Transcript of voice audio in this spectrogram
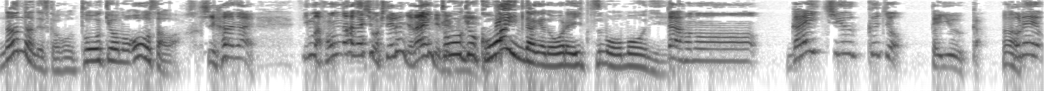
何なんですかこの東京の多さは？知らない。今そんな話をしてるんじゃないんで、別に東京怖いんだけど、俺いつも思うにだ。から、この、害虫駆除っていうか、うんそれを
